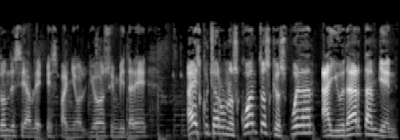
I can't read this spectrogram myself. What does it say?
donde se hable español. Yo os invitaré a escuchar unos cuantos que os puedan ayudar también.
